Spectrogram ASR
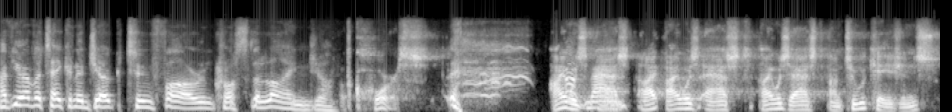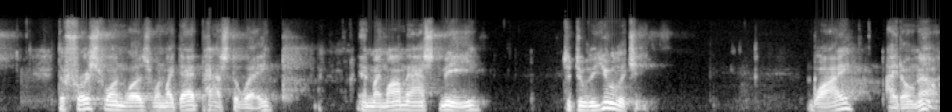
have you ever taken a joke too far and crossed the line, John? Of course. I was oh, asked. I, I was asked. I was asked on two occasions. The first one was when my dad passed away, and my mom asked me to do the eulogy. Why? I don't know.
